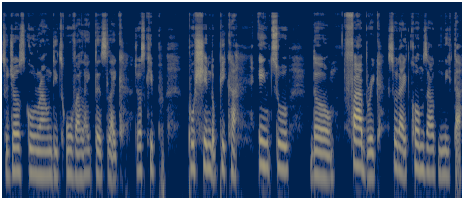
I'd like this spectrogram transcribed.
to just go round it over like this. Like just keep pushing the picker into the fabric so that it comes out neater.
